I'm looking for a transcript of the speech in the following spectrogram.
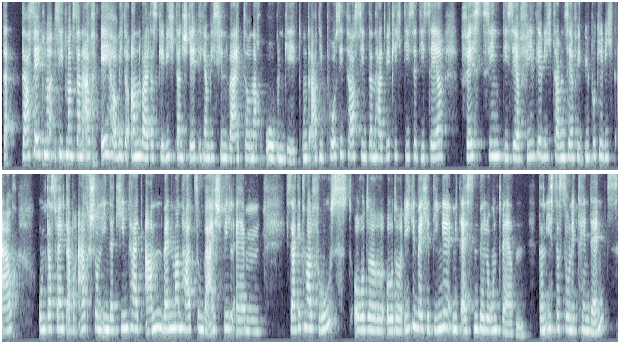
Da, da sieht man es dann auch eher wieder an, weil das Gewicht dann stetig ein bisschen weiter nach oben geht. Und Adipositas sind dann halt wirklich diese, die sehr fest sind, die sehr viel Gewicht haben, sehr viel Übergewicht auch. Und das fängt aber auch schon in der Kindheit an, wenn man halt zum Beispiel, ähm, ich sage jetzt mal, Frust oder, oder irgendwelche Dinge mit Essen belohnt werden. Dann ist das so eine Tendenz,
